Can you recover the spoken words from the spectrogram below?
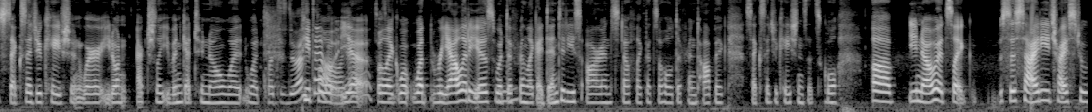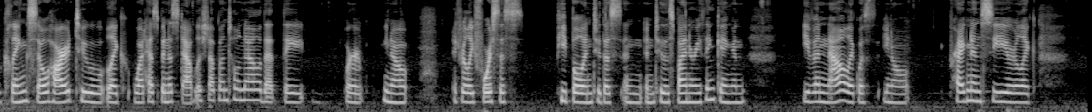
sex education where you don't actually even get to know what what What people alter, yeah, or like what what reality is what different like identities are and stuff like that's a whole different topic. Sex education's at school. Uh you know it's like society tries to cling so hard to like what has been established up until now that they or you know it really forces people into this in, into this binary thinking and even now like with you know pregnancy or like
